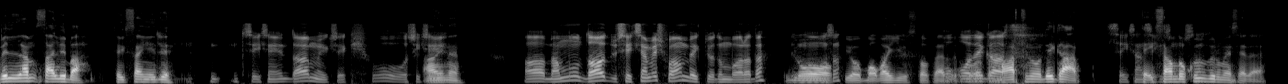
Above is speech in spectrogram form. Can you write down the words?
William Saliba 87. 87 daha mı yüksek? Oo 87. Aynen. Aa ben bunu daha dü- 85 falan bekliyordum bu arada. Yok yok baba gibi stoperdir O- bu arada. Odegaard. Martin Odegaard 88 89'dur mesela.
